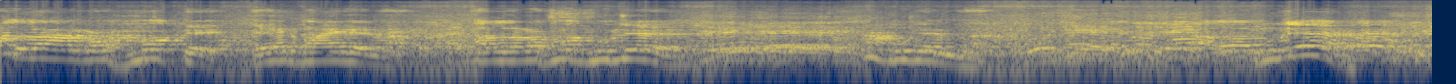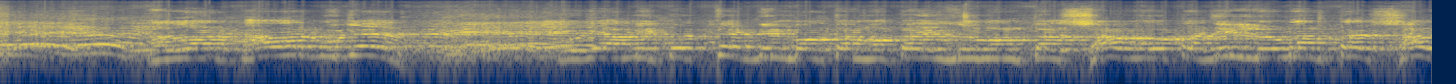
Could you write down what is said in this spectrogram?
আল্লাহর রহমতে, এর বাইরে না আল্লাহ রহমত বুঝেন? বুঝেন না? বুঝেন? আল্লাহর পাওয়ার বুঝেন ওই আমি প্রত্যেক দিন বলতাম মতাইজু মন্তাজ সাউ ওতাজিল্লু মন্তাজ সাউ,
